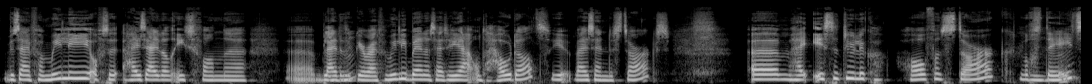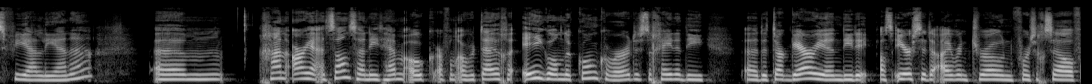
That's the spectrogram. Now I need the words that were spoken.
we zijn familie. Of ze, hij zei dan iets van, eh, eh, blij dat ik weer bij familie ben. En zij zei, ja, onthoud dat. Je- wij zijn de Starks. Ehm, hij is natuurlijk half een Stark, nog steeds, via Lyanna. Ehm, gaan Arya en Sansa niet hem ook ervan overtuigen? Aegon de Conqueror, dus degene die eh, de Targaryen, die de, als eerste de Iron Throne voor zichzelf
